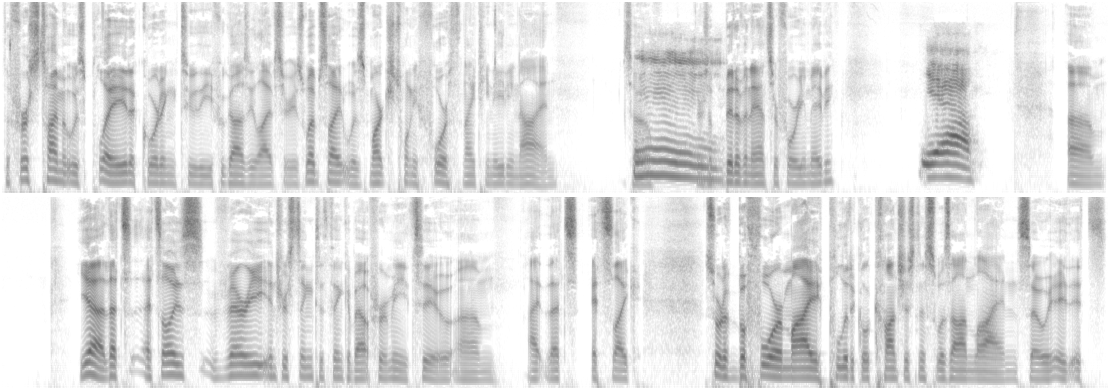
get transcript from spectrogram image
The first time it was played according to the fugazi live series website was march 24th 1989 so mm. there's a bit of an answer for you maybe yeah um yeah, that's that's always very interesting to think about for me too. Um, I that's it's like sort of before my political consciousness was online, so it, it's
